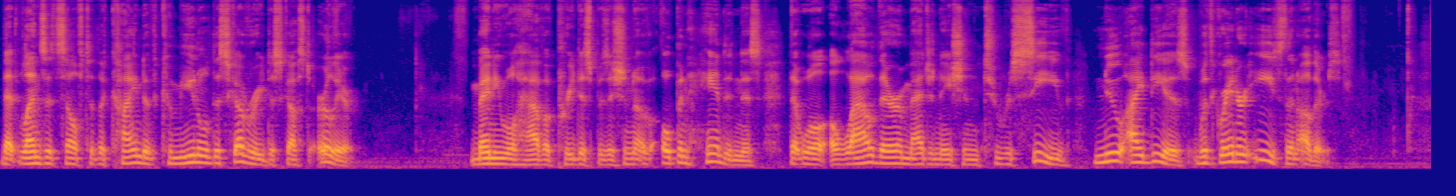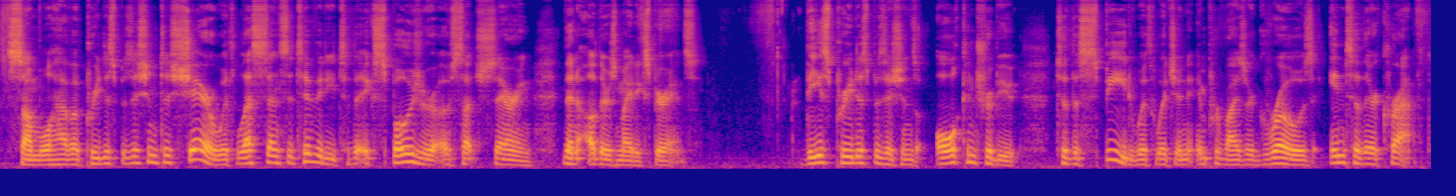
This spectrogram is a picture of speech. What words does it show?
that lends itself to the kind of communal discovery discussed earlier. Many will have a predisposition of open handedness that will allow their imagination to receive new ideas with greater ease than others. Some will have a predisposition to share with less sensitivity to the exposure of such sharing than others might experience. These predispositions all contribute to the speed with which an improviser grows into their craft.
